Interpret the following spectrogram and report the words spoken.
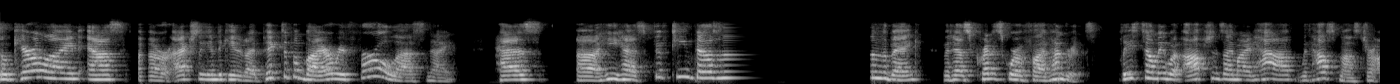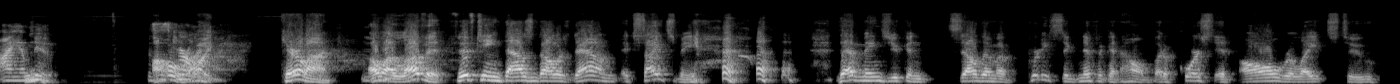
So Caroline asked, or actually indicated, I picked up a buyer referral last night. Has, uh, he has fifteen thousand in the bank, but has credit score of five hundreds. Please tell me what options I might have with Housemaster. I am new. This is Caroline. right. Caroline, oh, I love it. Fifteen thousand dollars down excites me. That means you can sell them a pretty significant home, but of course, it all relates to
